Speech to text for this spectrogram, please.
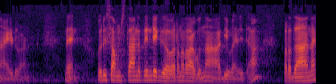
നായിഡു ആണ് ദെൻ ഒരു സംസ്ഥാനത്തിന്റെ ഗവർണറാകുന്ന ആദ്യ വനിത പ്രധാന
